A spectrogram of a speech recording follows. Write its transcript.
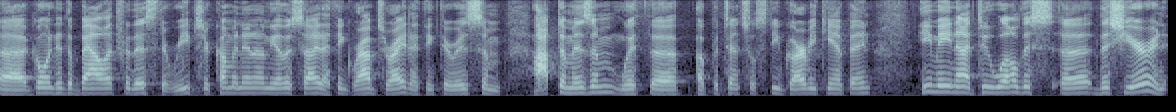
uh, going to the ballot for this. The Reaps are coming in on the other side. I think Rob's right. I think there is some optimism with uh, a potential Steve Garvey campaign. He may not do well this uh, this year, and,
